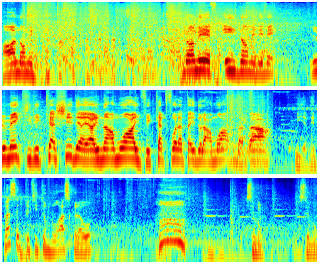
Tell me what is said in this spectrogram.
Oh, non, mais... non, mais... et- non, mais les mecs... Le mec, il est caché derrière une armoire. Il fait 4 fois la taille de l'armoire, ce bâtard. Mais il n'y avait pas cette petite bourrasque là-haut? Oh C'est bon. C'est bon.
